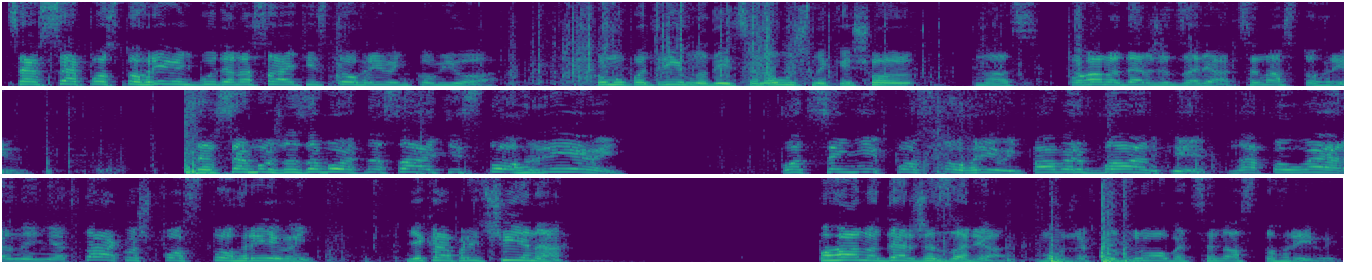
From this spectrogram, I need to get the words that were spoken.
Це все по 100 гривень буде на сайті 100 гривень ком'юа. Кому потрібно, дивіться, наушники, що нас погано держить заряд. Ціна 100 гривень. Це все можна замовити на сайті 100 гривень. По ціні по 100 гривень. Павербанки на повернення також по 100 гривень. Яка причина? Погано держить заряд. Може хто зробить ціна 100 гривень.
